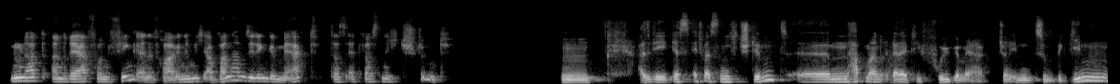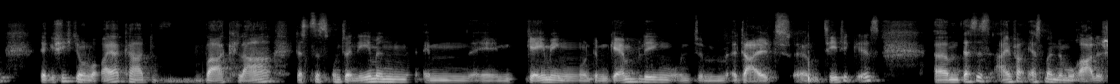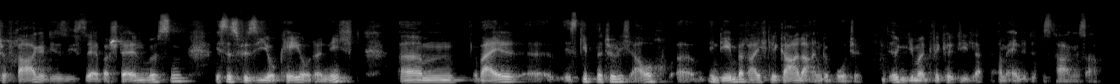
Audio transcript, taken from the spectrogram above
Nun hat Andrea von Fink eine Frage, nämlich ab wann haben Sie denn gemerkt, dass etwas nicht stimmt? Hm. Also, die, dass etwas nicht stimmt, ähm, hat man relativ früh gemerkt. Schon in, zum Beginn der Geschichte von Wirecard war klar, dass das Unternehmen im, im Gaming und im Gambling und im Adult ähm, tätig ist. Ähm, das ist einfach erstmal eine moralische Frage, die Sie sich selber stellen müssen. Ist es für Sie okay oder nicht? Ähm, weil äh, es gibt natürlich auch äh, in dem Bereich legale Angebote. Irgendjemand wickelt die am Ende des Tages ab.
